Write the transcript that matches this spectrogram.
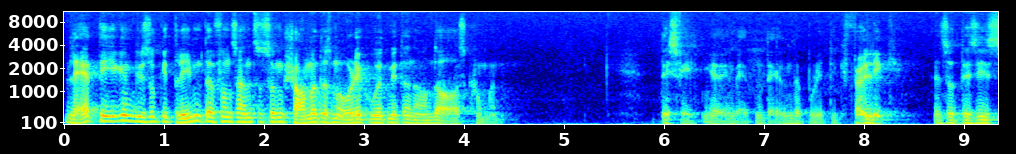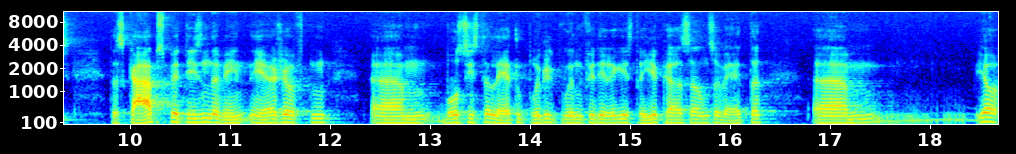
Leute, die irgendwie so getrieben davon sind, zu sagen, schauen wir, dass wir alle gut miteinander auskommen. Das fehlt mir in weiten Teilen der Politik völlig. Also das ist, das gab es bei diesen erwähnten Herrschaften, ähm, was ist der Leitl prügelt worden für die Registrierkasse und so weiter. Ähm, ja,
